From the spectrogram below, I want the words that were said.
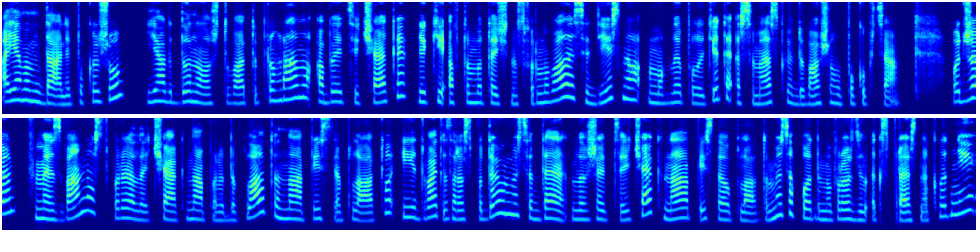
А я вам далі покажу, як доналаштувати програму, аби ці чеки, які автоматично сформувалися, дійсно могли полетіти смс-кою до вашого покупця. Отже, ми з вами створили чек на передоплату, на післяплату, і давайте зараз подивимося, де лежить цей чек на післяоплату. Ми заходимо в розділ Експрес-накладні.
